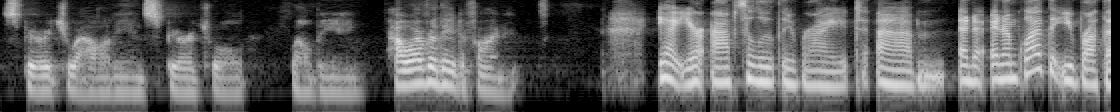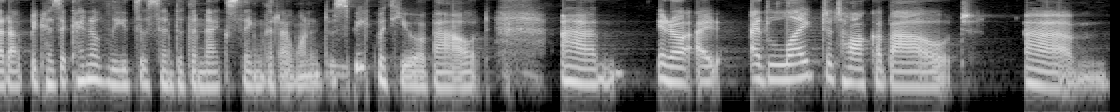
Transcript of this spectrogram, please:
spirituality and spiritual well-being, however they define it. Yeah, you're absolutely right. Um, and and I'm glad that you brought that up because it kind of leads us into the next thing that I wanted to speak with you about. Um, you know, I I'd like to talk about um,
